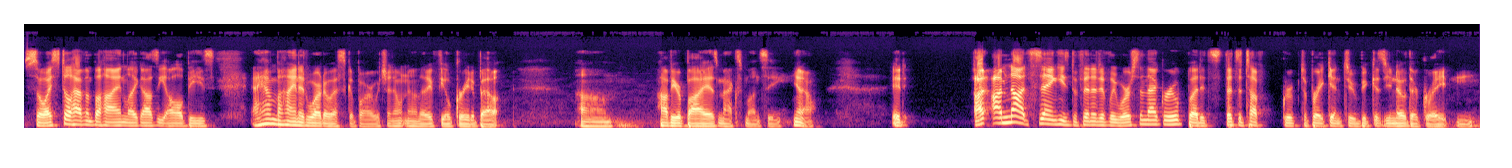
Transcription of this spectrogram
So I still have him behind like Ozzie Albies. I have him behind Eduardo Escobar, which I don't know that I feel great about. Um, Javier Baez, Max Muncy. You know, it I, I'm not saying he's definitively worse than that group, but it's that's a tough group to break into because you know they're great and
